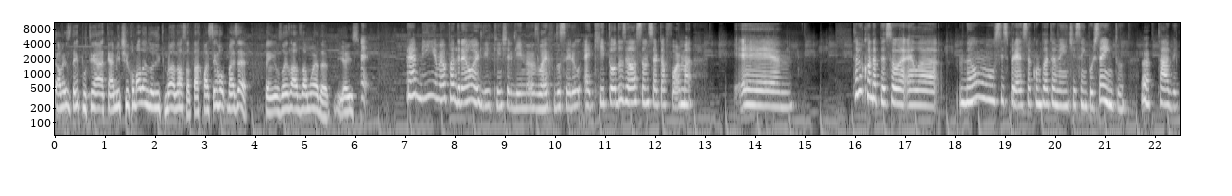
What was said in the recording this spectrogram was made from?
ao mesmo tempo, tem a, tem a Michi com o malandro ali, que, mano, nossa, tá quase sem roupa. Mas é, tem os dois lados da moeda. E é isso. Pra mim, o meu padrão ali que eu enxerguei nas waifus do Seru é que todas elas são, de certa forma. É... Sabe quando a pessoa ela não se expressa completamente 100%? É. Sabe?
